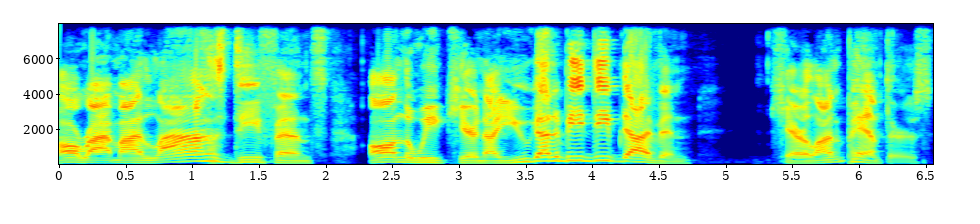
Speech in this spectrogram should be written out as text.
All right, my last defense on the week here. Now you got to be deep diving. Carolina Panthers.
